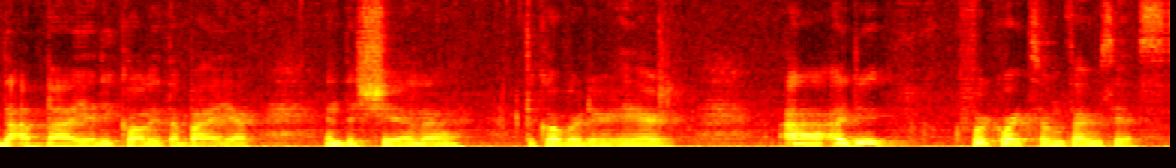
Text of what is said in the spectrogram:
the abaya they call it abaya, and the shela to cover their hair. Uh, I do it for quite some time, yes,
